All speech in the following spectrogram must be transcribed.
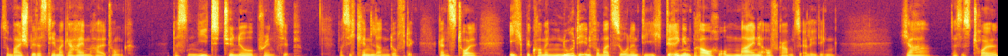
Zum Beispiel das Thema Geheimhaltung. Das Need-to-Know-Prinzip, was ich kennenlernen durfte. Ganz toll. Ich bekomme nur die Informationen, die ich dringend brauche, um meine Aufgaben zu erledigen. Ja, das ist toll.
